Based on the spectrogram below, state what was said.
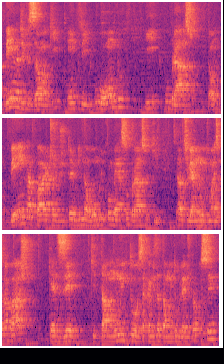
bem na divisão aqui entre o ombro e o braço. Então, bem na parte onde termina o ombro e começa o braço aqui. Se ela estiver muito mais para baixo, quer dizer que tá muito, essa camisa está muito grande para você.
